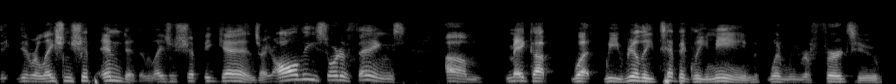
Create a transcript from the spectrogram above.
the, the relationship ended, the relationship begins, right? All these sort of things um, make up what we really typically mean when we refer to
